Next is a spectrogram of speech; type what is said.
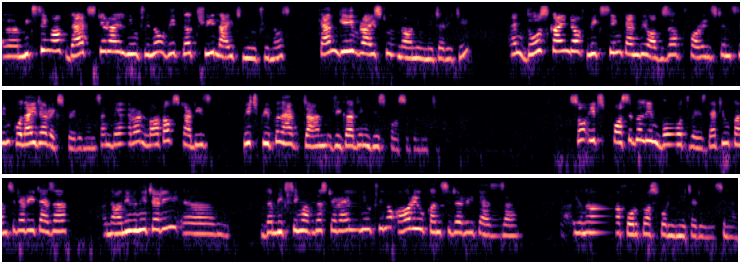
uh, mixing of that sterile neutrino with the three light neutrinos can give rise to non-unitarity. And those kind of mixing can be observed, for instance, in collider experiments. And there are a lot of studies which people have done regarding this possibility. So it's possible in both ways that you consider it as a, non-unitary, um, the mixing of the sterile neutrino, or you consider it as a, you know, a four cross four unitary scenario.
